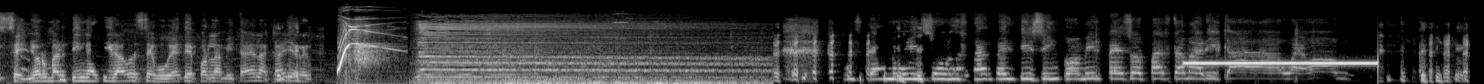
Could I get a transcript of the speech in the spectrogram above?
señor Martín ha tirado ese juguete por la mitad de la calle. Usted me hizo gastar 25 mil pesos para esta marica, huevón.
